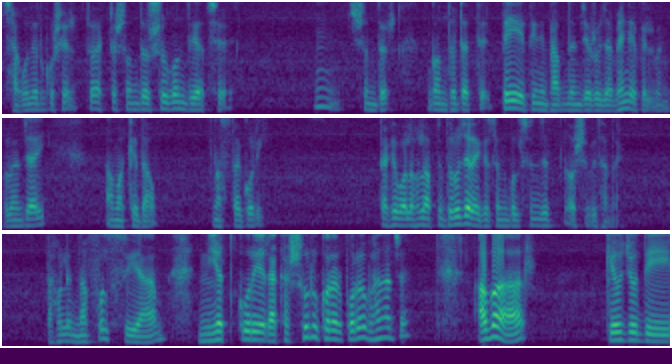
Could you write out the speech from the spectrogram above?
ছাগলের গোশের তো একটা সুন্দর সুগন্ধি আছে। হুম, সুন্দর গন্ধটাতে পেয়ে তিনি ভাবলেন যে রোজা ভেঙে ফেলবেন। বললেন, যাই, আমাকে দাও, নাস্তা করি। তাকে বলা হলো, আপনি তো রোজা রেখেছেন। বলছেন যে, অসুবিধা নাই। তাহলে নাফল সিয়াম নিয়ত করে রাখা শুরু করার পরেও ভাঙা যায়। আবার কেউ যদি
